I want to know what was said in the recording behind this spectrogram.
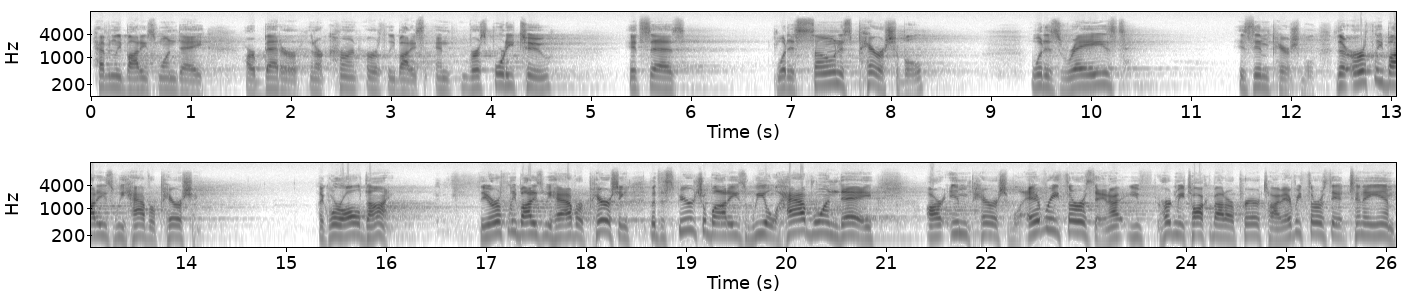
Heavenly bodies one day are better than our current earthly bodies. And verse 42, it says, What is sown is perishable, what is raised is imperishable. The earthly bodies we have are perishing. Like we're all dying. The earthly bodies we have are perishing, but the spiritual bodies we'll have one day are imperishable. Every Thursday, and I, you've heard me talk about our prayer time, every Thursday at 10 a.m.,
